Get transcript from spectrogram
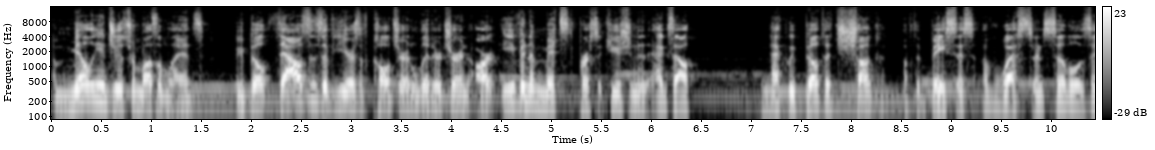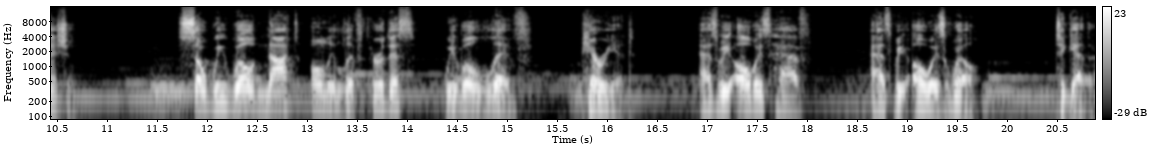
a million Jews from Muslim lands. We built thousands of years of culture and literature and art, even amidst persecution and exile. Heck, we built a chunk of the basis of Western civilization. So we will not only live through this, we will live, period. As we always have, as we always will together.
